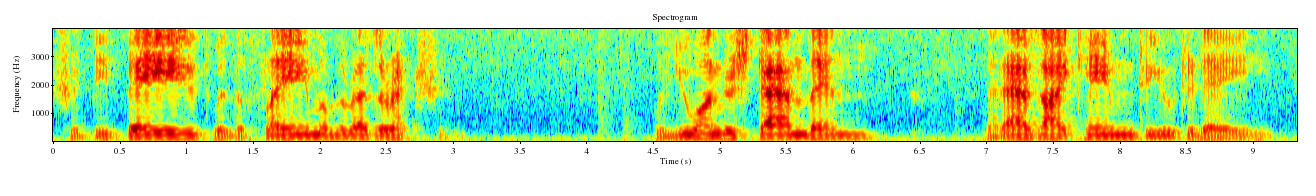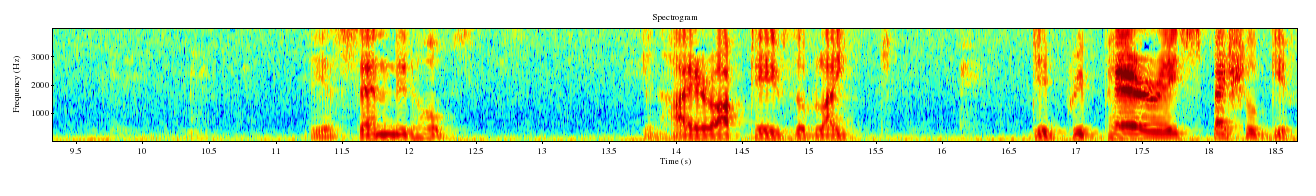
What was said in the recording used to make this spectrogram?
should be bathed with the flame of the resurrection? Will you understand then that as I came to you today, the ascended hosts in higher octaves of light did prepare a special gift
